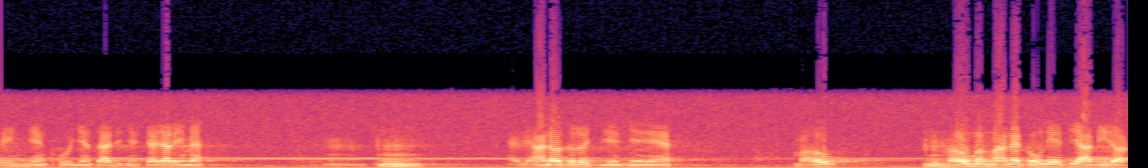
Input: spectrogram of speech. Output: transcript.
လိန်ခြင်းခိုးခြင်းစသည်ဖြင့်ရှားကြလိမ့်မယ်အဲညာတော်ဆိုလို့ရှိရင်ဖြင့်မဟုတ်မဟုတ်မမှန်တဲ့ဂုံတွေပြပြီးတော့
